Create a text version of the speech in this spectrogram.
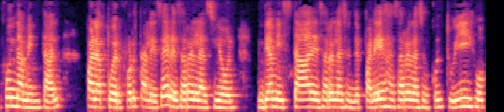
fundamental para poder fortalecer esa relación de amistad, esa relación de pareja, esa relación con tu hijo,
